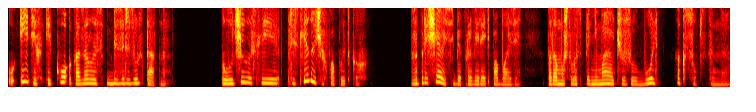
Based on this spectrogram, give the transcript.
У этих ЭКО оказалось безрезультатным. Получилось ли при следующих попытках? Запрещаю себе проверять по базе, потому что воспринимаю чужую боль как собственную.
